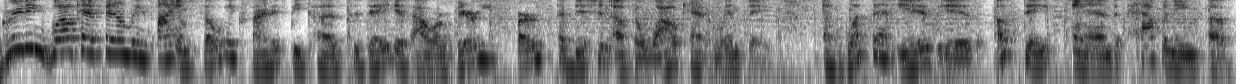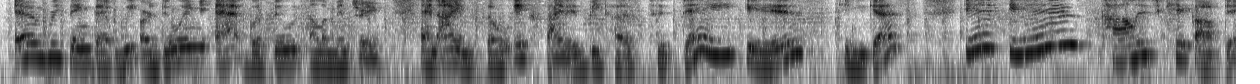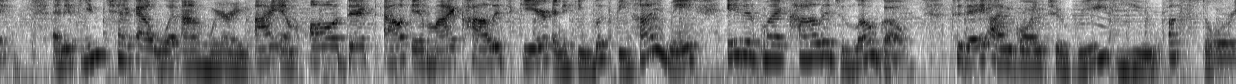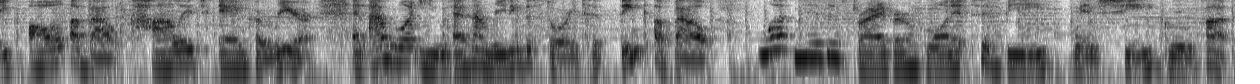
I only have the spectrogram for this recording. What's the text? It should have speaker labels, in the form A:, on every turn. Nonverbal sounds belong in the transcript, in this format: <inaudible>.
A: Greetings, Wildcat families! I am so excited because today is our very first edition of the Wildcat Wednesdays. And what that is, is updates and happenings of everything that we are doing at Bethune Elementary. And I am so excited because today is, can you guess? It is college kickoff day. And if you check out what I'm wearing, I am all decked out in my college gear. And if you look behind me, it is my college logo. Today I'm going to read you a story all about college and career. And I want you, as I'm reading the story, to think about what Mrs. Driver wanted to be when she grew up.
